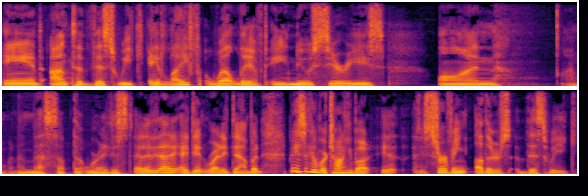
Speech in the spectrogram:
And on to this week, A Life Well Lived, a new series on. I'm going to mess up that word. I just I, I, didn't write it down, but basically we're talking about uh, serving others this week.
